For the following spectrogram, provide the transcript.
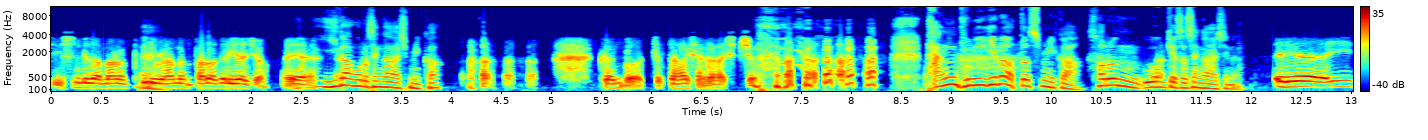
있습니다만은 분류를 예. 하면 받아들여야죠. 예. 2강으로 생각하십니까? 그건 뭐, 적당하게 생각하십시오. 당 분위기는 어떻습니까? 서른 의원께서 생각하시는. 예, 이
